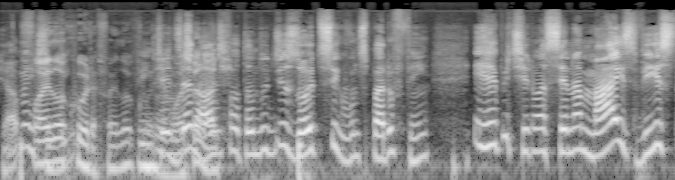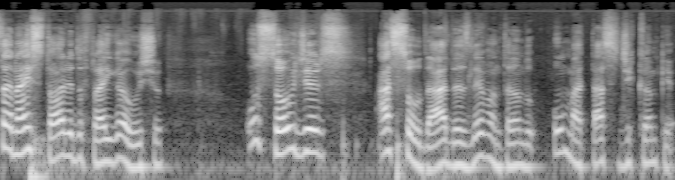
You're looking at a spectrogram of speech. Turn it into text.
realmente. Foi loucura, foi loucura. 20 a 19, faltando 18 segundos para o fim, e repetiram a cena mais vista na história do Flag Gaúcho. Os Soldiers, as soldadas, levantando uma taça de campeão.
